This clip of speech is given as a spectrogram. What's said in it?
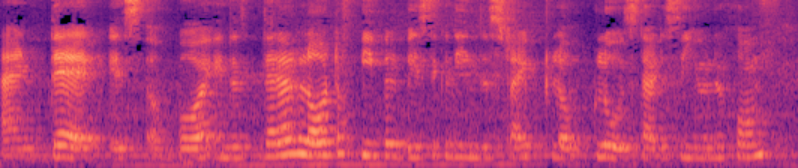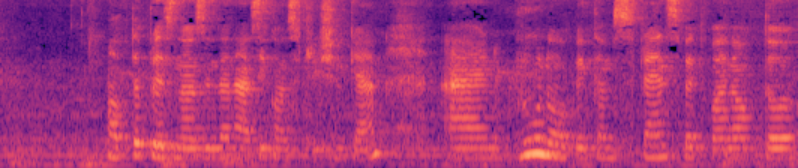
and there is a boy in the there are a lot of people basically in the striped clothes that is the uniform of the prisoners in the Nazi concentration camp and Bruno becomes friends with one of the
